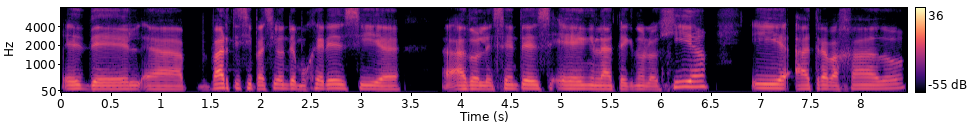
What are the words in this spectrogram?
eh, de la participación de mujeres y eh, adolescentes en la tecnología y ha trabajado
